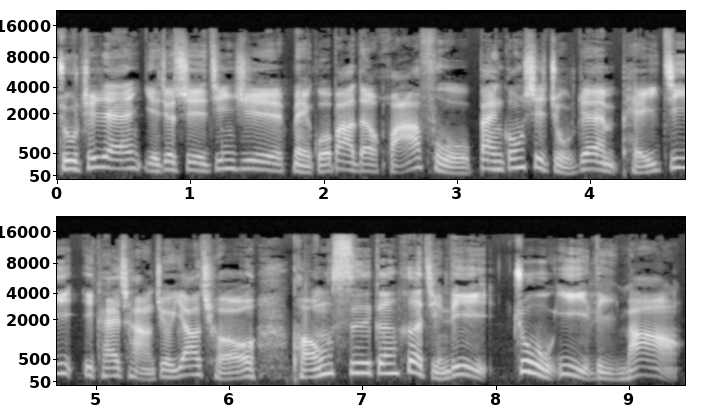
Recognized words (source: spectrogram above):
主持人也就是今日美国报的华府办公室主任裴基一开场就要求彭斯跟贺锦丽注意礼貌。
